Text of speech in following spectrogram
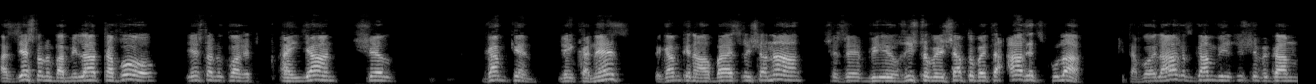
אז יש לנו במילה תבוא, יש לנו כבר את העניין של גם כן להיכנס, וגם כן 14 שנה, שזה וירישתו וישבתו בית הארץ כולה. כי תבוא אל הארץ גם וירישתו וגם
